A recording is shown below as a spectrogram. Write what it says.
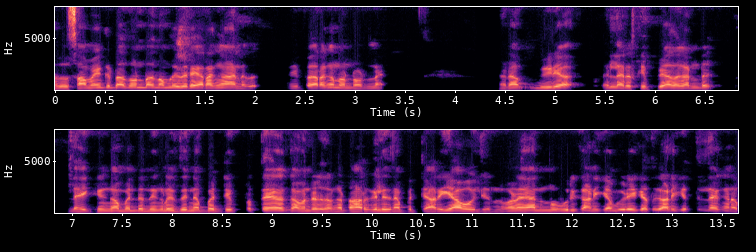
അത് സമയം കിട്ടാത്തതുകൊണ്ടാണ് നമ്മൾ ഇതുവരെ ഇറങ്ങാനത് ഇപ്പൊ ഇറങ്ങുന്നുണ്ട് ഉടനെ. വീഡിയോ എല്ലാവരും സ്കിപ്പ് ചെയ്യാതെ കണ്ട് ലൈക്കും കമന്റും നിങ്ങൾ ഇതിനെപ്പറ്റി പ്രത്യേക കമന്റ് എഴുതാം കേട്ടോ. ആർക്കെങ്കിലും ഇതിനെപ്പറ്റി അറിയാവോ ഇല്ലെന്ന് വേണേൽ ഞാനൊന്ന് ഊരി കാണിക്കാം. വീഡിയോക്കകത്ത് കാണിക്കത്തില്ല. എങ്ങനെ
